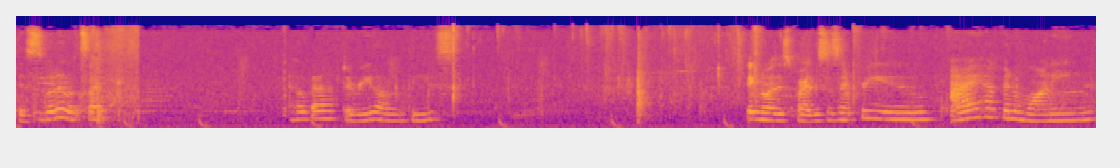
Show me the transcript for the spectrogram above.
this is what it looks like. I hope I don't have to read all of these. Ignore this part, this isn't for you. I have been wanting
